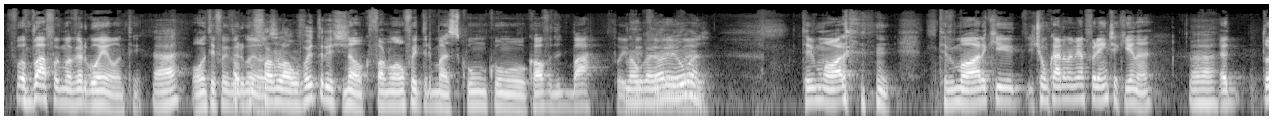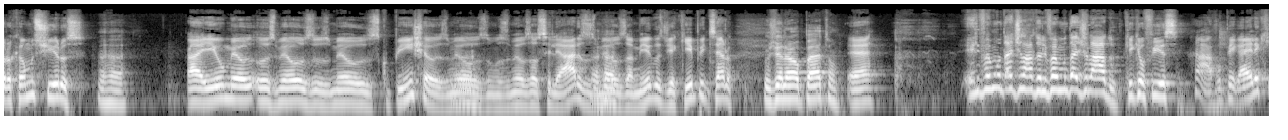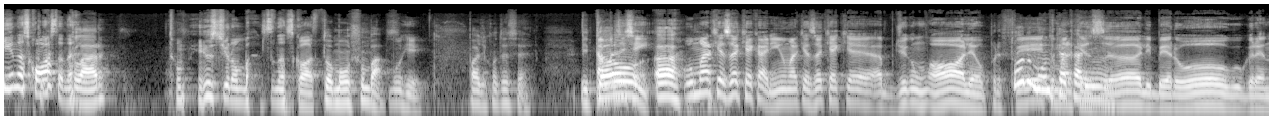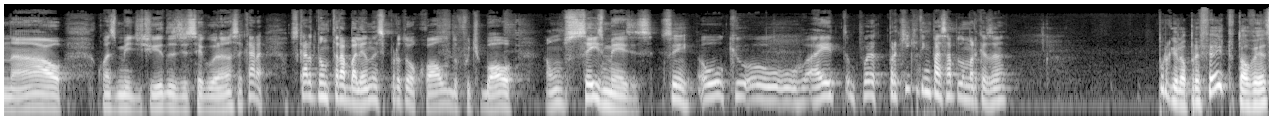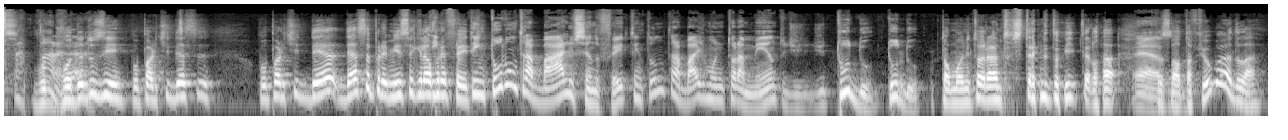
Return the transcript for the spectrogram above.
Foi, bah, foi uma vergonha ontem. É. Ontem foi Com vergonhoso. Fórmula 1 foi triste. Não, com o Fórmula 1 foi tri, mas com, com o Call of Duty, bah, foi Não foi ganhou nenhuma? vergonhoso. Teve uma hora, teve uma hora que tinha um cara na minha frente aqui, né? Aham, É, trocamos tiros. aham. Aí meu- os meus, os meus cupincha, os meus, os meus auxiliares, os meus amigos de equipe disseram, O General Patton, é, ele vai mudar de lado, ele vai mudar de lado. O que que eu fiz? Ah, vou pegar ele aqui nas costas, né? claro, Tomei os tirombaços nas costas. tomou um chumbaço. Morri. Pode acontecer. Tá, Então, mas assim, ah, o Marquesan quer carinho, o Marquesan quer que eh, digam, olha, o prefeito Todo mundo quer Marquesan liberou o Grenal com as medidas de segurança. Cara, os caras estão trabalhando nesse protocolo do futebol há uns seis meses. sim. O que, o, aí, pra, pra que, que tem que passar pelo Marquesan? Porque ele é o prefeito, talvez. vou, para, vou é. deduzir. Vou partir desse, vou partir de- dessa premissa que ele é o prefeito. tem todo um trabalho sendo feito, tem todo um trabalho de monitoramento de, de tudo, tudo. Estão monitorando os treinos do Inter lá. É. o pessoal tá filmando lá.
